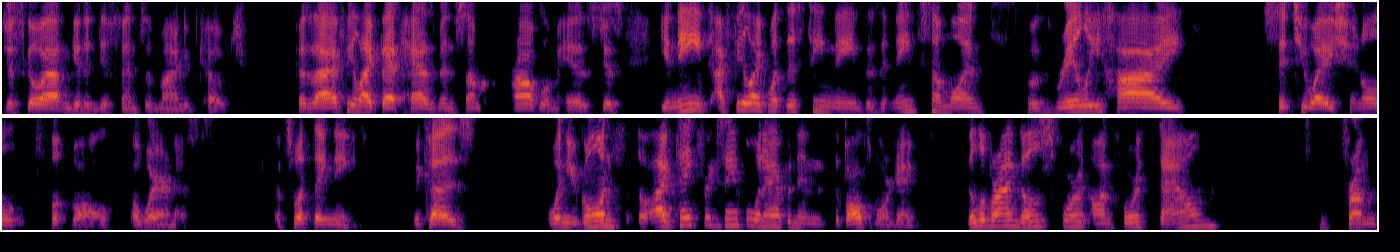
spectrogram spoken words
just go out and get a defensive minded coach because I feel like that has been some problem is just you need I feel like what this team needs is it needs someone with really high situational football awareness. That's what they need because when you're going like take for example what happened in the Baltimore game. Bill O'Brien goes for it on fourth down from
